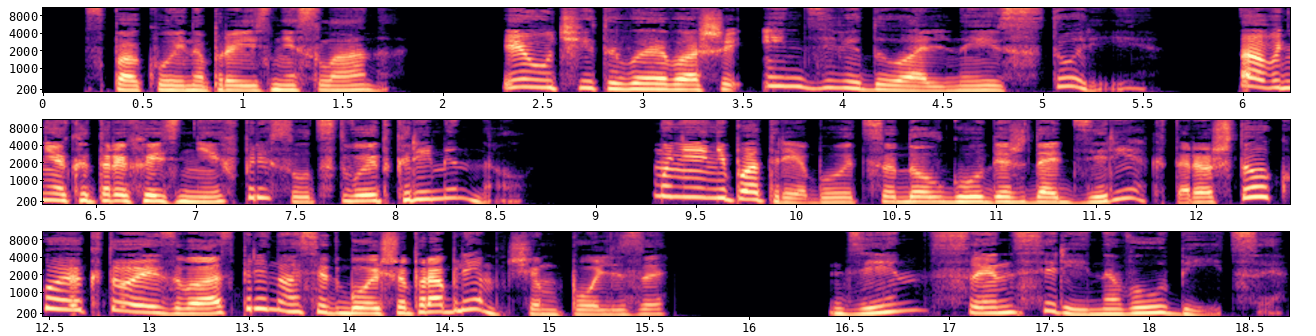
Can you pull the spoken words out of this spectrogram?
— спокойно произнесла она. «И учитывая ваши индивидуальные истории, а в некоторых из них присутствует криминал, мне не потребуется долго убеждать директора, что кое-кто из вас приносит больше проблем, чем пользы. Дин — сын серийного убийцы.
